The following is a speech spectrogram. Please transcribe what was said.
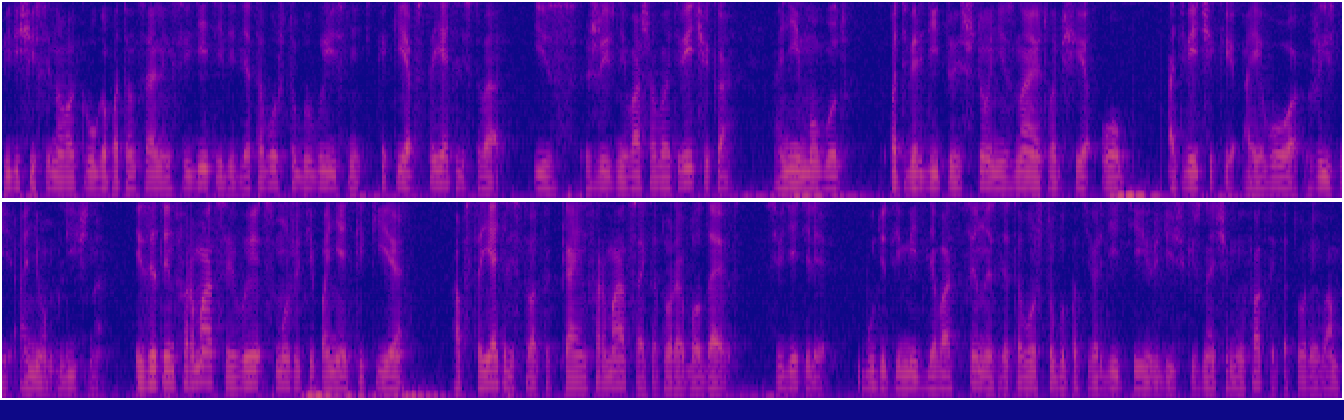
перечисленного круга потенциальных свидетелей для того, чтобы выяснить, какие обстоятельства из жизни вашего ответчика они могут подтвердить, то есть что они знают вообще об ответчике, о его жизни, о нем лично. Из этой информации вы сможете понять, какие обстоятельства, какая информация, которой обладают свидетели, будет иметь для вас ценность для того, чтобы подтвердить те юридически значимые факты, которые вам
